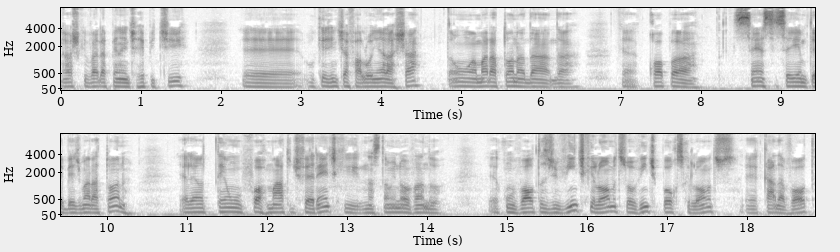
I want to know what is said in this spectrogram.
Eu acho que vale a pena a gente repetir é, o que a gente já falou em Araxá. Então, a maratona da, da é Copa Sense CIMTB de maratona, ela tem um formato diferente que nós estamos inovando é, com voltas de 20 quilômetros ou 20 e poucos quilômetros é, cada volta.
